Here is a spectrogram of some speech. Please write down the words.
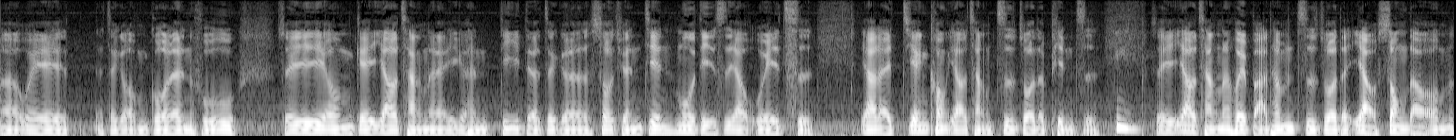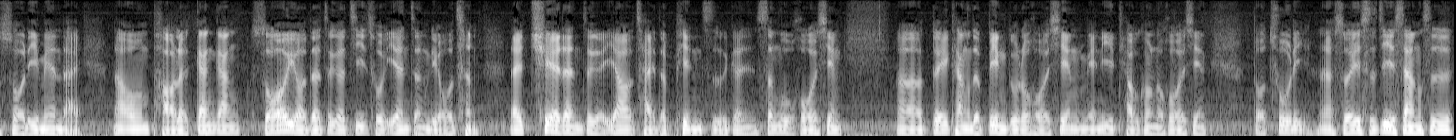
呃，为这个我们国人服务，所以我们给药厂呢一个很低的这个授权金，目的是要维持，要来监控药厂制作的品质。嗯，所以药厂呢会把他们制作的药送到我们所里面来。那我们跑了刚刚所有的这个基础验证流程，来确认这个药材的品质跟生物活性，呃，对抗的病毒的活性、免疫调控的活性都处理。那所以实际上是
